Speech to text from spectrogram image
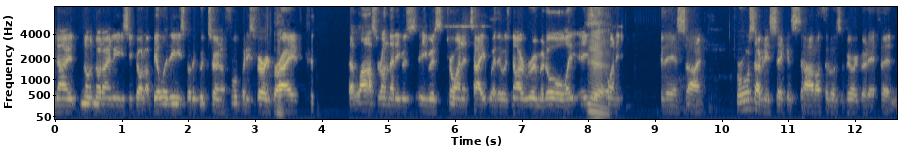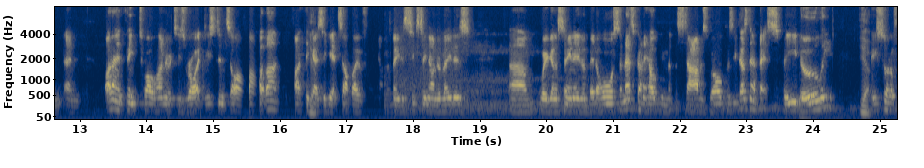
you know not not only has he got ability, he's got a good turn of foot, but he's very brave. That last run that he was he was trying to take where there was no room at all, he, he Yeah. was trying to get there. So for also having his second start, I thought it was a very good effort, and, and I don't think 1200 is his right distance either. I think Yeah. as he gets up over 100 meters, 1600 meters, um, we're going to see an even better horse, and that's going to help him at the start as well because he doesn't have that speed early. Yeah. He's sort of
